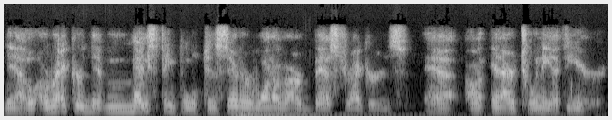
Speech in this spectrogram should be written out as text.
you know, a record that most people consider one of our best records uh, in our 20th year,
